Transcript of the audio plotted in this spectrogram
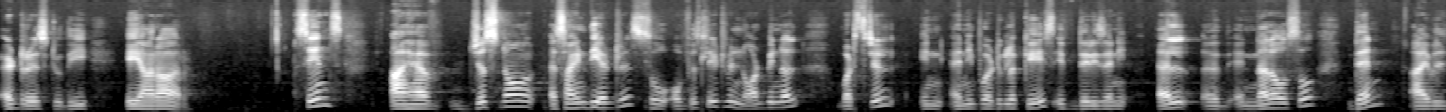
address to the ARR since I have just now assigned the address so obviously it will not be null but still in any particular case if there is any L uh, null also then I will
